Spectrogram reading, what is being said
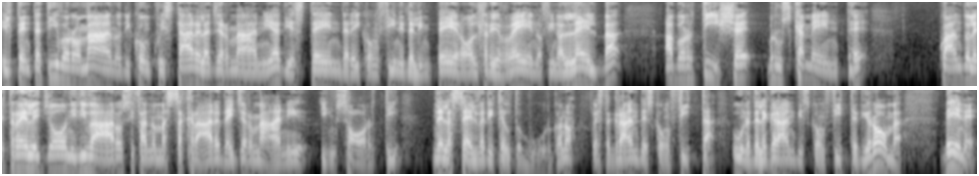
il tentativo romano di conquistare la Germania, di estendere i confini dell'impero oltre il Reno fino all'Elba, abortisce bruscamente quando le tre legioni di Varo si fanno massacrare dai germani insorti nella selva di Teutoburgo. No? Questa grande sconfitta, una delle grandi sconfitte di Roma. Bene,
